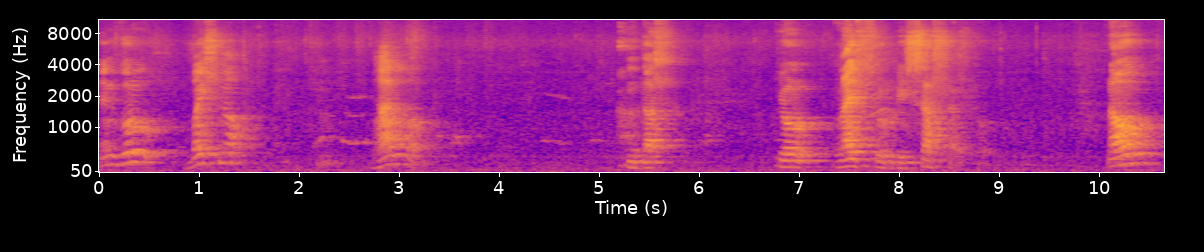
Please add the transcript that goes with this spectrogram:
in Guru, Vaishnava, Bhagavad. And thus your life should be successful. Now,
